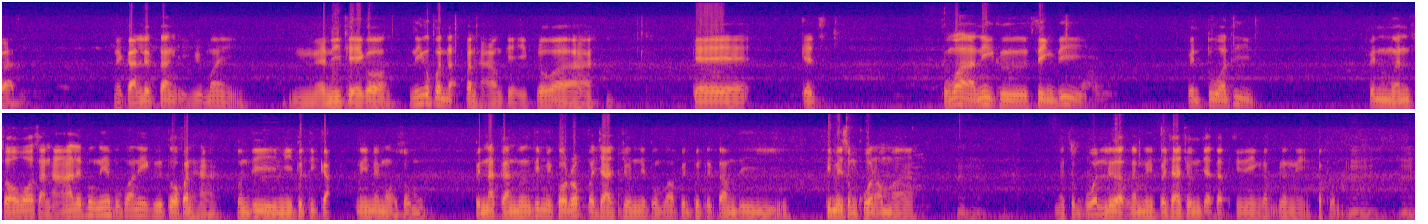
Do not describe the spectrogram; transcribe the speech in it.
กาส ในการเลือกตั้งอีกหรือไม่อืมอันนี้แกก็ นี่ก็เป็นปัญหาของแกอีกเพราะว่า แกแกผมว่านี่คือสิ่งที่เป็นตัวที่เป็นเหมือนสวสรรหาอะไรพวกนี้ผมว่านี่คือตัวปัญหา คนที่มีพฤติกรรมนี้ไม่เหมาะสม เป็นนักการเมืองที่ไม่เคารพประชาชนนี่ผมว่าเป็นพฤติกรรมที่ที่ไม่สมควรเอามาอืมฮึไม่สมควรเลือกและไม่ประชาชนจะตัดสินเองครับเรื่องนี้ครับผมอืมอืม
